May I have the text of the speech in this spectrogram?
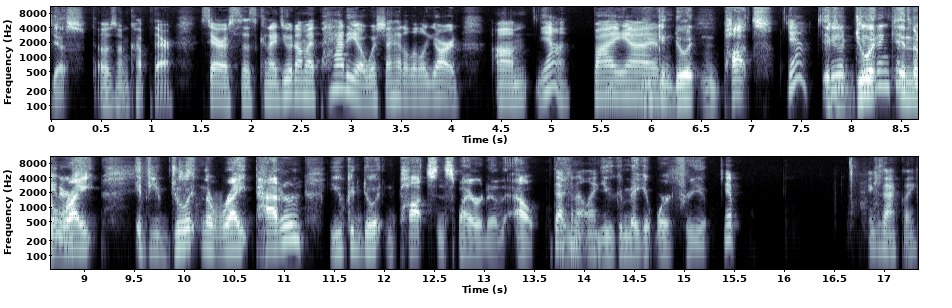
Yes. The ozone cup there. Sarah says, Can I do it on my patio? Wish I had a little yard. Um, yeah. By uh you can do it in pots. yeah, If you do, it, in, the right, if you do it in the right pattern, you can do it in pots and spiral it out. and Definitely. you can make it work for you. Yep. Exactly.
